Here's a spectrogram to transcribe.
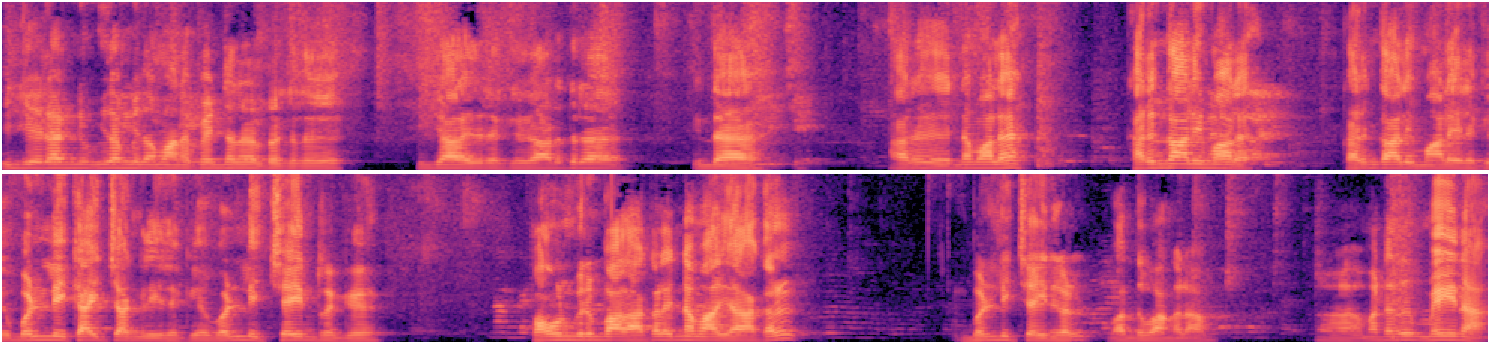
இங்கே எல்லாம் விதம் விதமான பெண்டன்கள் இருக்குது. இங்கே இது இருக்குது. அடுத்த இந்த அது என்ன மாலை? கருங்காலி மாலை. கருங்காலி மாலை இருக்குது வெள்ளி காய்ச்சாங்கிலி இருக்குது வெள்ளி செயின் இருக்குது பவுன் விரும்பாத ஆக்கள் என்ன மாதிரி ஆக்கள் வெள்ளி செயின்கள் வந்து வாங்கலாம். மற்றது மெயினாக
